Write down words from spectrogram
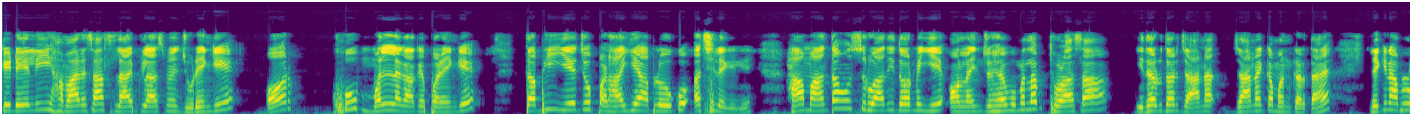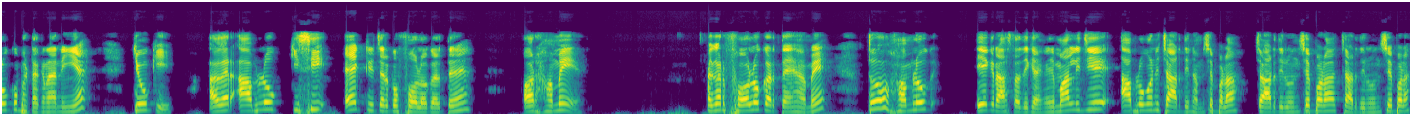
के डेली हमारे साथ लाइव क्लास में जुड़ेंगे और खूब मन लगा के पढ़ेंगे, तभी ये जो पढ़ाई है आप लोगों को अच्छी लगेगी। हाँ मानता हूँ शुरुआती दौर में ये ऑनलाइन जो है वो मतलब थोड़ा सा इधर उधर जाना, जाने का मन करता है, लेकिन आप लोगों को भटकना नहीं है, क्योंकि अगर आप लोग किसी एक टीचर को फॉलो करते हैं और हमें, अगर फॉलो करते हैं हमें तो हम लोग एक रास्ता दिखाएँगे। मान लीजिए आप लोगों ने चार दिन हमसे पढ़ा, चार दिन उनसे पढ़ा, चार दिन उनसे पढ़ा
